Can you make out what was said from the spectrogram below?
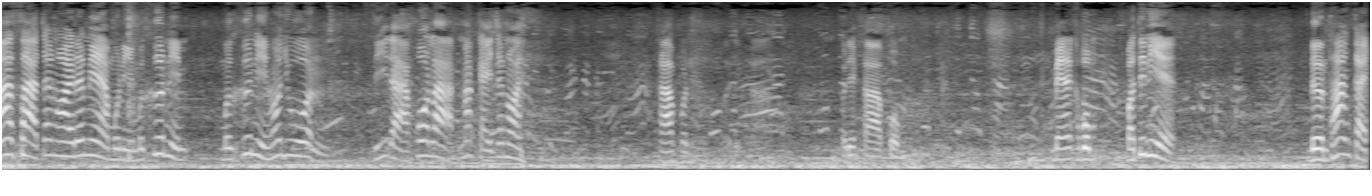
มาสาดจังหน่อยได้ไหมมือนี่มือขึ้นนี่ มือขึ้นนี่เขายวนสีดาโคราชมาไก่จังหน่อย ครับสวัสดีครับสวัสดีครับผม แมนครับผมปัจจุบันนี้เดินทางไก่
